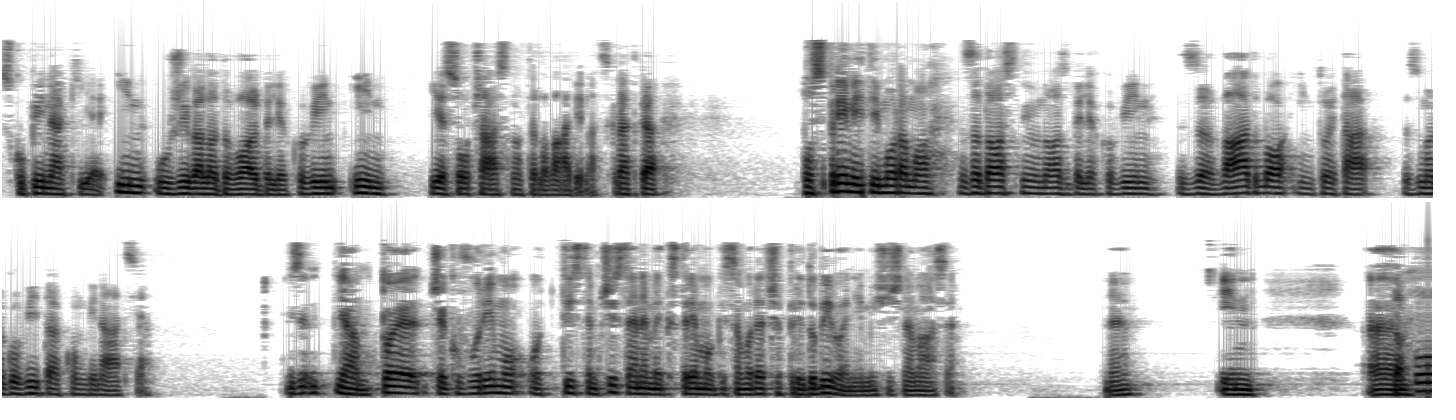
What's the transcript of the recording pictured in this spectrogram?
skupina, ki je in uživala dovolj beljakovin in je sočasno telovadila. Skratka, pospremiti moramo zadostni vnos beljakovin z vadbo in to je ta zmagovita kombinacija. Ja, to je, če govorimo o tistem čisto enem ekstremu, ki se mu reče pridobivanje mišične mase. Ne? In Tako,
